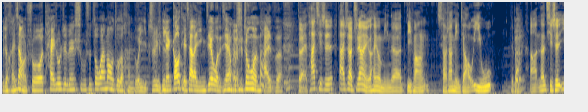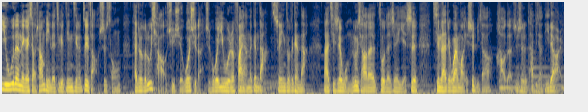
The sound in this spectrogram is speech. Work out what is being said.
我就很想说，台州这边是不是做外贸做的很多，以至于连高铁下来迎接我的竟然不是中文牌子？对，它其实大家知道，浙江有一个很有名的地方小商品叫义乌。对吧？对啊，那其实义乌的那个小商品的这个经济呢，最早是从台州的路桥去学过去的，只不过义乌人发扬的更大，生意做得更大。那其实我们路桥的做的这也是现在这个外贸也是比较好的，只是它比较低调而已。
